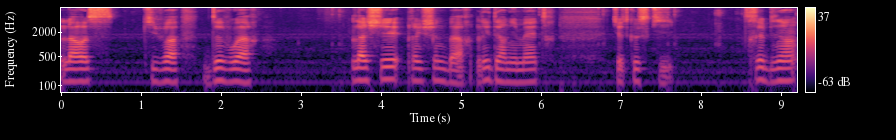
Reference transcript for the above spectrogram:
Laos qui va devoir lâcher Reichenbach les derniers mètres. Kietkowski, très bien,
